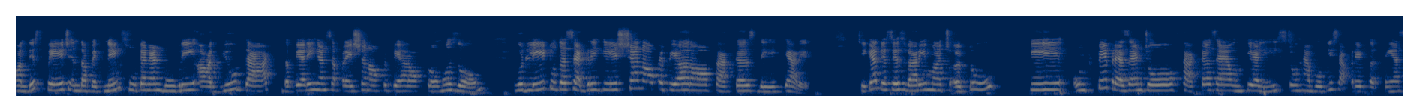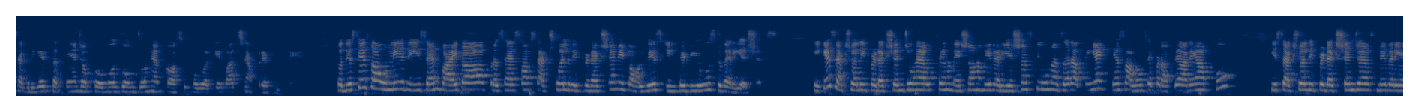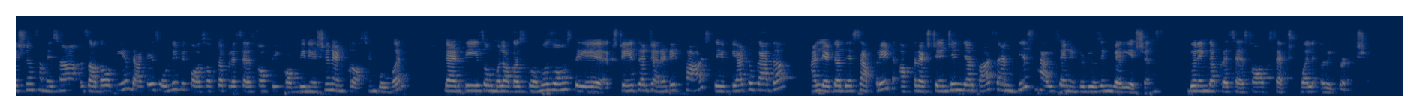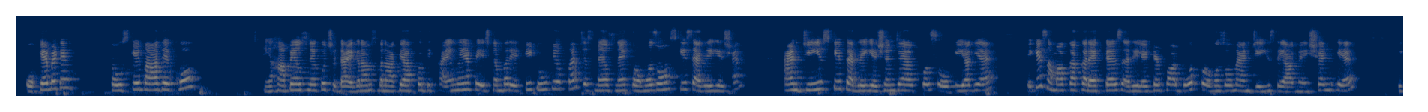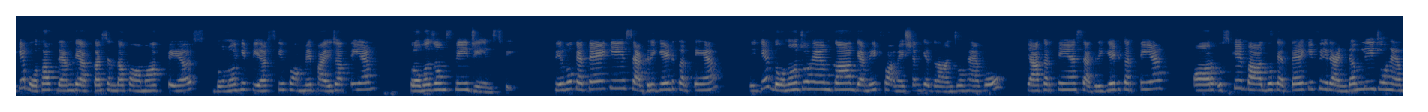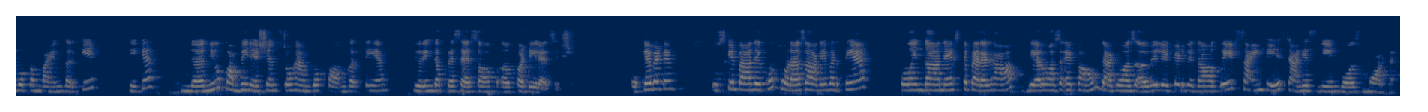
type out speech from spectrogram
On this page in the beginning, Sutton and Bovary argued that the pairing and separation of a pair of chromosome would lead to the segregation of a pair of factors they carried. Okay, this is very much uh, true कि उन पे present जो factors हैं उनके alleles जो हैं वो भी सेपरेट करते हैं सेग्रीगेट करते हैं जब क्रोमोसोम जो है क्रॉसिंग ओवर के बाद सेपरेट होते हैं तो this is the only reason why the process of sexual reproduction it always introduced variations ठीक है सेक्सुअल रिप्रोडक्शन जो है उससे हमेशा हमें वेरिएशंस क्यों नज़र आती हैं इतने सालों से पढ़ाते आ रहे हैं आपको कि सेक्सुअल रिप्रोडक्शन जो है उसमें वेरिएशंस हमेशा ज़्यादा होती हैं that is only because of the process of recombination and crossing over that these homologous chromosomes, they exchange their genetic parts, they pair together and later they separate after exchanging their parts and this helps in introducing variations during the process of sexual reproduction. Okay बेटे तो उसके बाद देखो यहाँ पे उसने कुछ diagrams बना के आपको दिखाए हुए हैं पेज नंबर 82 के ऊपर, जिसमें उसने क्रोमोसोम्स की सेग्रीगेशन एंड जीन्स की सेग्रीगेशन जो है उसको शो किया गया है। ठीक है some of the characters related for both chromosome and genes they are mentioned here ठीक है both of them they occurs in the form of pairs दोनों ही पेयर्स की फॉर्म में पाई जाती हैं क्रोमोसोम्स भी जीन्स भी। फिर वो कहते हैं कि सेग्रीगेट करते हैं। ठीक है, दोनों जो है, उनका गैमिट फॉर्मेशन के दौरान जो है वो क्या करते हैं सेग्रीगेट करते हैं और उसके बाद वो कहते हैं कि फिर रैंडमली जो है वो कंबाइन करके, ठीक है न्यू कॉम्बिनेशन जो है उनको फॉर्म करते हैं during the process of fertilisation okay बेटे? उसके बाद देखो थोड़ा सा आगे बढ़ते हैं। तो in the next paragraph there was account that was related with a great scientist and his name was Morgan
